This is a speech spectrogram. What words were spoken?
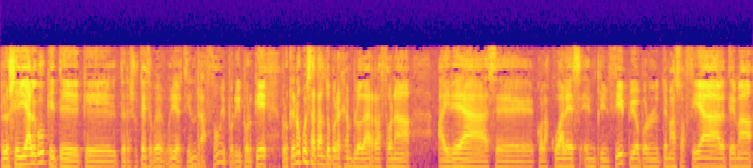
pero si hay algo que te, que te resulte, oye, tienen razón, ¿y por, y por qué, por qué no cuesta tanto, por ejemplo, dar razón a, a ideas eh, con las cuales en principio por el tema social, tema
